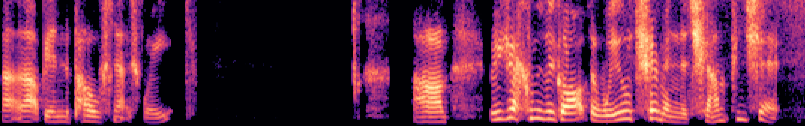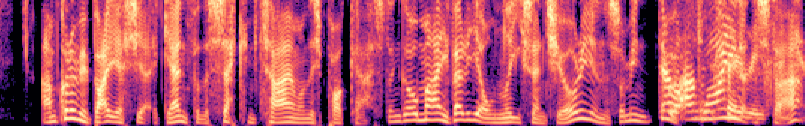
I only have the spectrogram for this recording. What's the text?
That, that'll be in the post next week. Um, who do you reckon we got the wheel trim in the championship? I'm going to be biased yet again for the second time on this podcast and go my very own Leigh Centurions. I mean, they no, were I'm flying at the start.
